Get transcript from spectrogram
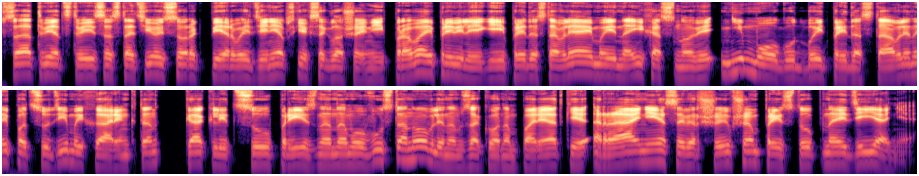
в соответствии со статьей 41 Денепских соглашений, права и привилегии, предоставляемые на их основе, не могут быть предоставлены подсудимой Харрингтон как лицу, признанному в установленном законом порядке, ранее совершившем преступное деяние.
